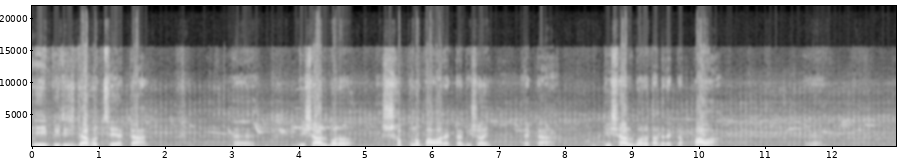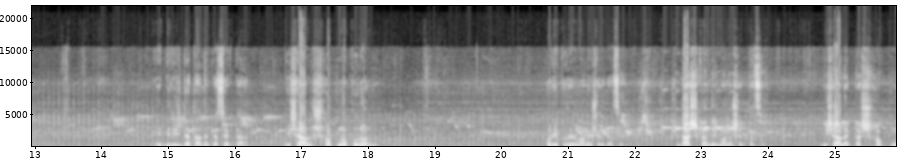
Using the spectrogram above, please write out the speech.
এই ব্রিজটা হচ্ছে একটা হ্যাঁ বিশাল বড় স্বপ্ন পাওয়ার একটা বিষয়, একটা বিশাল বড় তাদের একটা পাওয়া হ্যাঁ। এই ব্রিজটা তাদের কাছে একটা বিশাল স্বপ্ন পূরণ। হরিপুরের মানুষের কাছে, দাসকান্দির মানুষের কাছে। বিশাল একটা স্বপ্ন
